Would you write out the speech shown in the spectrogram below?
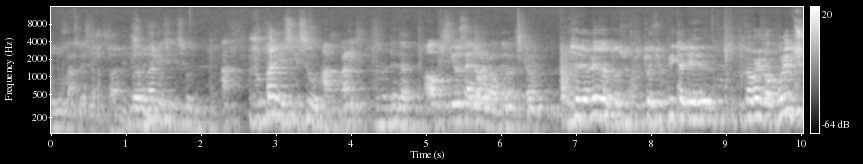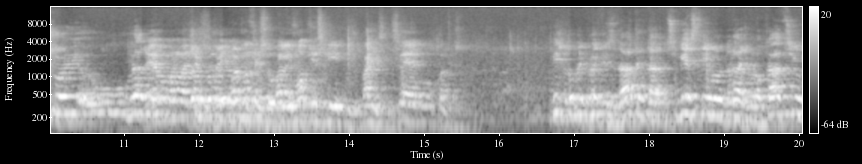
U Duhanskoj straži. Županijski sud. A? Županijski sud. A, županijski? Da, da. A općinski ostaje dole na obilaznici, jel? Sad ja ne znam, to su, to su pitanje, kako rekao, političko i u gradu. Evo, ono je dobro biti u kontekstu županijski. i općinski i županijski, sve u kontekstu. Mi smo dobili projektni zadatak da smjestimo, da nađemo lokaciju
